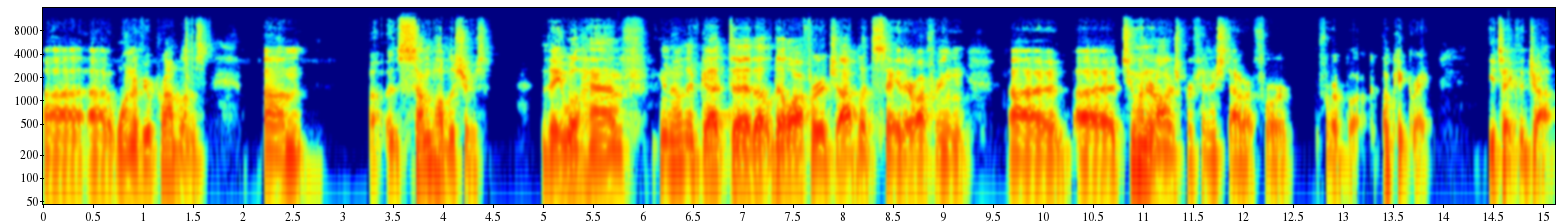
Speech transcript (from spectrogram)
uh, uh one of your problems. Um, uh, some publishers they will have you know they've got uh, they'll, they'll offer a job let's say they're offering uh, uh, $200 per finished hour for, for a book. Okay, great. You take the job.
